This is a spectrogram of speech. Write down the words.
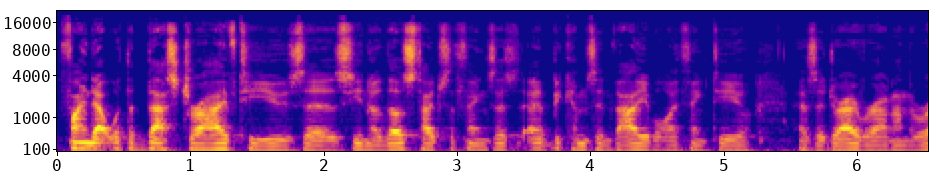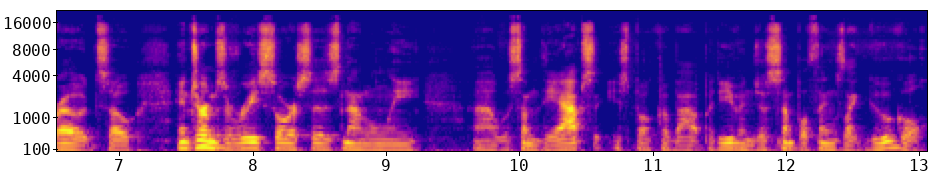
find out what the best drive to use is. You know, those types of things. It becomes invaluable, I think, to you as a driver out on the road. So, in terms of resources, not only uh, with some of the apps that you spoke about, but even just simple things like Google.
